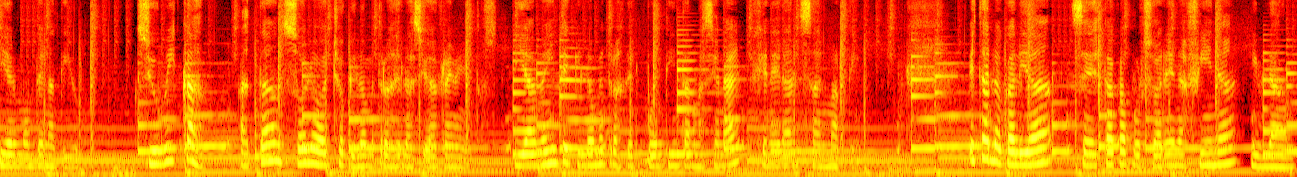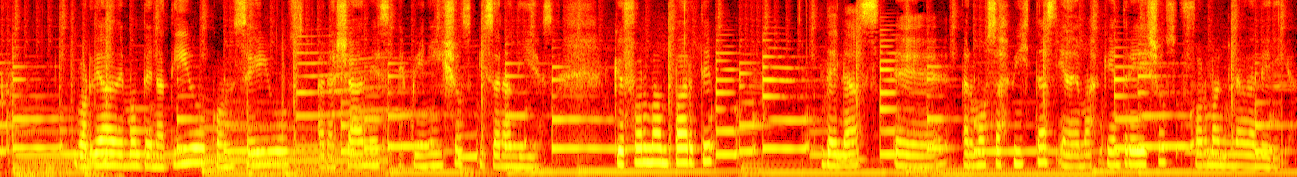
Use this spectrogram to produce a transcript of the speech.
y el monte nativo. Se ubica a tan solo 8 kilómetros de la ciudad de Fraiventos y a 20 kilómetros del puente internacional General San Martín. Esta localidad se destaca por su arena fina y blanca, bordeada de monte nativo con ceibos, arayanes, espinillos y zarandíes, que forman parte de las eh, hermosas vistas y además que entre ellos forman una galería.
